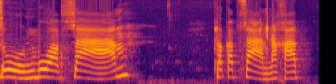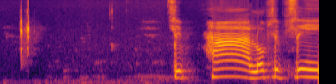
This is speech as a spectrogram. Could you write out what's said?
ศูนย์บวกสามเท่ากับสามนะครับ สิบห้าลบสิบสี่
